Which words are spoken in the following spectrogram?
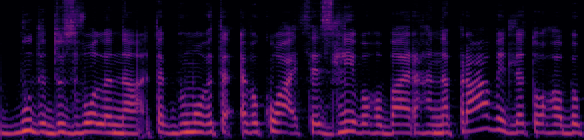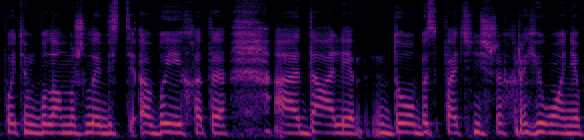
буде дозволена, так би мовити, евакуація з лівого берега на правий для того, аби потім була можливість виїхати далі до безпечніших регіонів.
